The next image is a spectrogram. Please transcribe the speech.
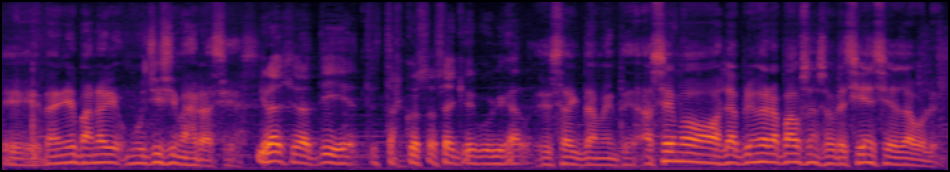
Eh, Daniel Panario, muchísimas gracias. Gracias a ti, estas cosas hay que divulgarlas. Exactamente. Hacemos la primera pausa en Sobre Ciencia y ya volvemos.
